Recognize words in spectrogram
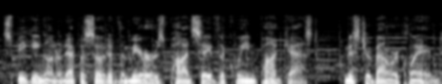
Speaking on an episode of the Mirror's Pod Save the Queen podcast, Mr. Bower claimed,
